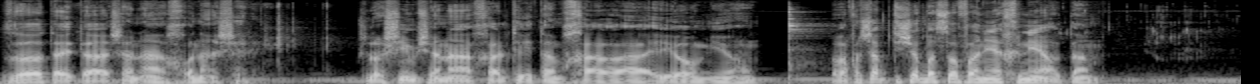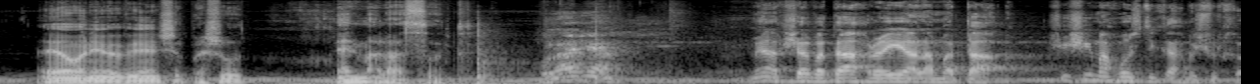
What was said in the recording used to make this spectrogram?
זאת הייתה השנה האחרונה שלי. שלושים שנה אכלתי איתם חרא יום-יום, אבל חשבתי שבסוף אני אכניע אותם. היום אני מבין שפשוט אין מה לעשות. פולניה, מעכשיו אתה אחראי על המטע. 60 אחוז תיקח בשבילך.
